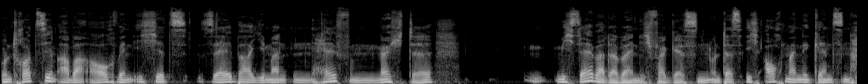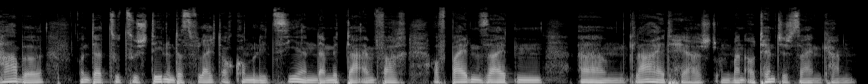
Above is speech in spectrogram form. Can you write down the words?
Und trotzdem aber auch, wenn ich jetzt selber jemanden helfen möchte, mich selber dabei nicht vergessen und dass ich auch meine Grenzen habe und dazu zu stehen und das vielleicht auch kommunizieren, damit da einfach auf beiden Seiten ähm, Klarheit herrscht und man authentisch sein kann.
